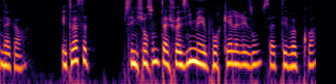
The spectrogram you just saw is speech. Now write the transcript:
D'accord. Et toi, ça- c'est une chanson que tu as choisie, mais pour quelle raison? Ça t'évoque quoi?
